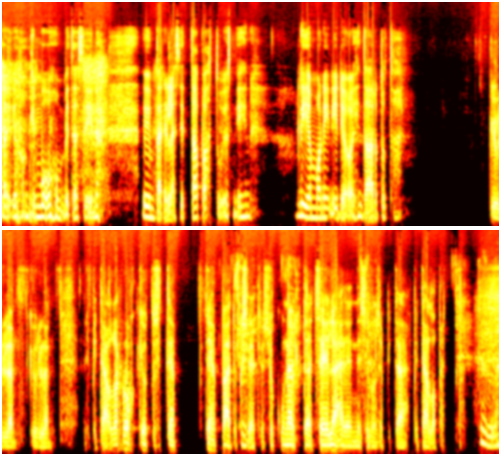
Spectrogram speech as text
tai johonkin muuhun, mitä siinä ympärillä sitten tapahtuu, jos niihin liian moniin ideoihin tartutaan. Kyllä, kyllä. Eli pitää olla rohkeutta sitten tehdä päätöksiä, Kyllä. että jos joku näyttää, että se ei lähde, niin silloin se pitää, pitää lopettaa. Kyllä,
